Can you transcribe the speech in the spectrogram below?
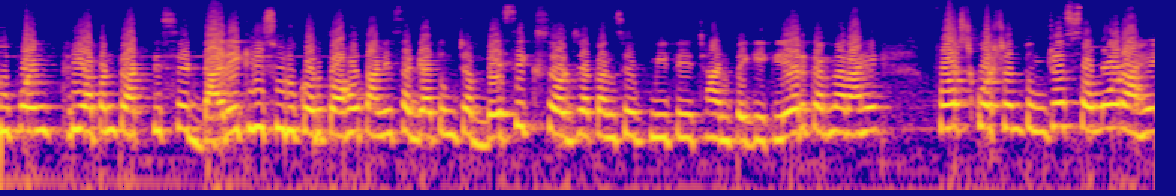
two point three आपण प्रॅक्टिस सेट डायरेक्टली सुरू करतो आहोत आणि सगळ्या तुमच्या बेसिक सर्टच्या कन्सेप्ट मी ते छानपैकी क्लिअर करणार आहे. फर्स्ट क्वेश्चन तुमच्यासमोर आहे.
